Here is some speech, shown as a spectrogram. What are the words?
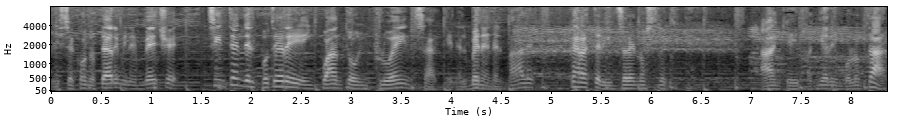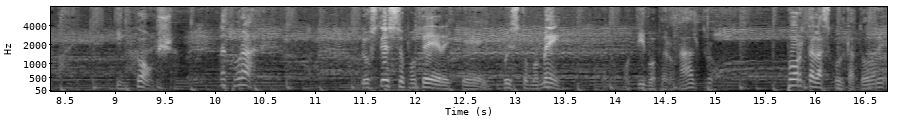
Il secondo termine invece si intende il potere in quanto influenza che nel bene e nel male caratterizza le nostre vite, anche in maniera involontaria, inconscia, naturale. Lo stesso potere che in questo momento, per un motivo o per un altro, porta l'ascoltatore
